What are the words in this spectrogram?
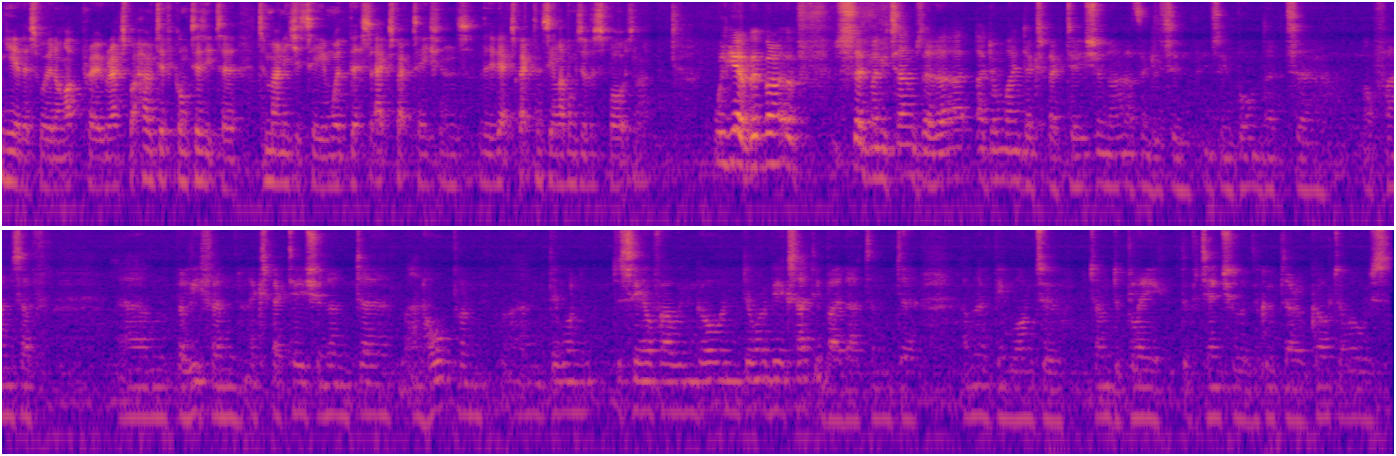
You hear this word a lot, progress, but how difficult is it to, to manage a team with this expectations, the, the expectancy levels of the sports now? Well, yeah, but, but I've said many times that I, I don't mind expectation. I think it's in, it's important that uh, our fans have um, belief and expectation and uh, and hope and, and they want to see how far we can go and they want to be excited by that and uh, I've never been one to to underplay the potential of the group that I've got. I've always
